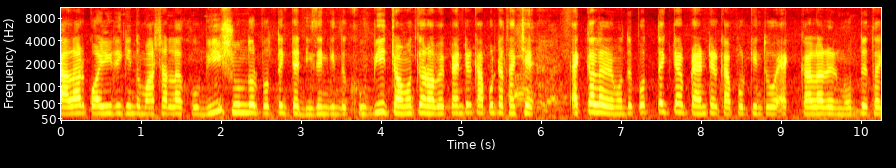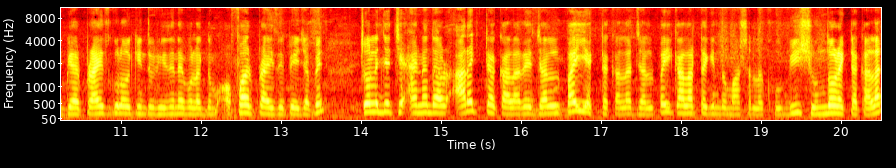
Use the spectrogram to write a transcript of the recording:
কালার কোয়ালিটি কিন্তু মার্শাল্লাহ খুবই সুন্দর। প্রত্যেকটা ডিজাইন কিন্তু খুবই চমৎকার হবে। প্যান্টের কাপড়টা থাকছে এক কালারের মধ্যে। প্রত্যেকটা প্যান্টের কাপড় কিন্তু এক কালারের মধ্যে থাকবে আর প্রাইসগুলোও কিন্তু রিজনেবল একদম অফার প্রাইসে পেয়ে যাবেন। চলে যাচ্ছে অ্যানাদার আরেকটা কালারে, জলপাই একটা কালার। জলপাই কালারটা কিন্তু মার্শাল্লাহ খুবই সুন্দর একটা কালার।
